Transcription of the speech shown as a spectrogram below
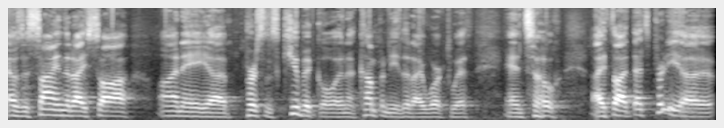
That was a sign that I saw on a uh, person's cubicle in a company that I worked with. And so I thought that's pretty uh,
